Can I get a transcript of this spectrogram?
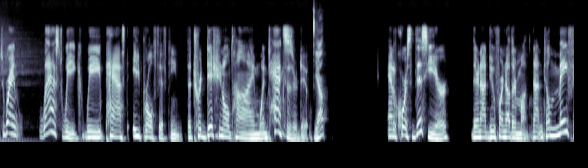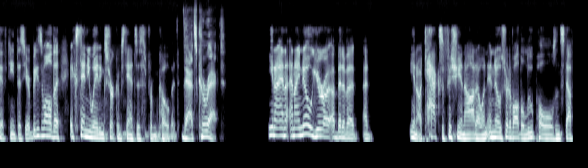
So, Brian, last week we passed April 15th, the traditional time when taxes are due. Yep. And of course, this year, they're not due for another month, not until May 15th this year because of all the extenuating circumstances from COVID. That's correct. You know, and, and I know you're a, a bit of a, a, you know, a tax aficionado and, and know sort of all the loopholes and stuff.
